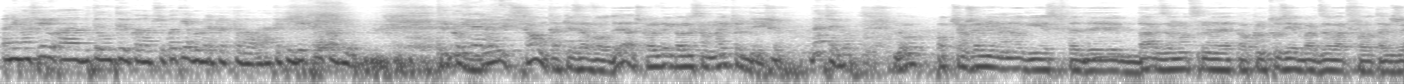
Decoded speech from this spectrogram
Panie Macieju, a w tyłu tylko na przykład? Ja bym reflektowała na taki bieg tylko w. Tylko w są takie zawody, aczkolwiek one są najtrudniejsze. Dlaczego? No, obciążenie na nogi jest wtedy bardzo mocne, o kontuzję bardzo łatwo, także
